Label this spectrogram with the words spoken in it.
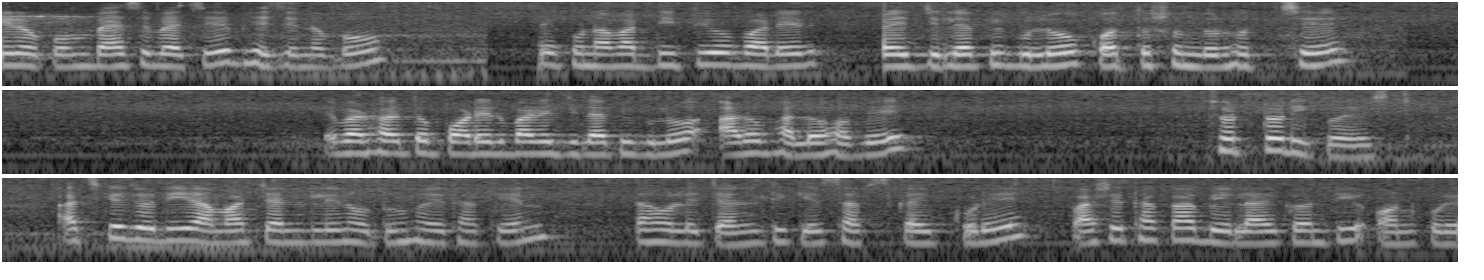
এরকম ব্যাচে ব্যাচে ভেজে নেব। দেখুন আমার দ্বিতীয়বারের জিলাপিগুলো কত সুন্দর হচ্ছে। এবার হয়তো পরের বারে জিলাপিগুলো আরও ভালো হবে। ছোট্ট রিকোয়েস্ট, আজকে যদি আমার চ্যানেলে নতুন হয়ে থাকেন, তাহলে চ্যানেলটিকে সাবস্ক্রাইব করে পাশে থাকা বেল আইকনটি অন করে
